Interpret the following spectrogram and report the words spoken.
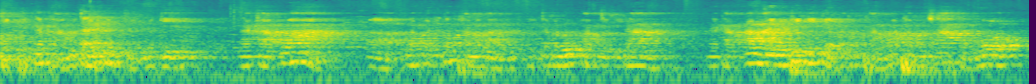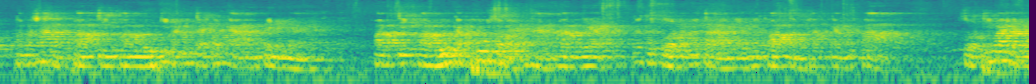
คิดถึงคำถามวิจัยที่ผมเขียนเมื่อกี้นะครับว่าเราควรจะต้องทำอะไรถึงจะบรรลุความจริงนี้ได้นะครับอะไรในที่นี้เกี่ยวกับคำถามว่าธรรมชาติของโลกธรรมชาติของความจริงความรู้ที่นักวิจัยต้องการมันเป็นยังไงความจริงความรู้กับผู้แสวงหามันเนี่ย คือตัวนักวิจัยเนี่ยมีความสัมพันธ์กันหรือเปล่า ส่วนที่ว่าอย่างไร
